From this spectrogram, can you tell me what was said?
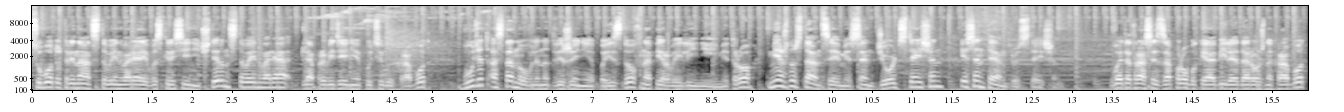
В субботу 13 января и в воскресенье 14 января для проведения путевых работ будет остановлено движение поездов на первой линии метро между станциями St. George Station и St. Andrew Station. В этот раз из-за пробок и обилия дорожных работ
